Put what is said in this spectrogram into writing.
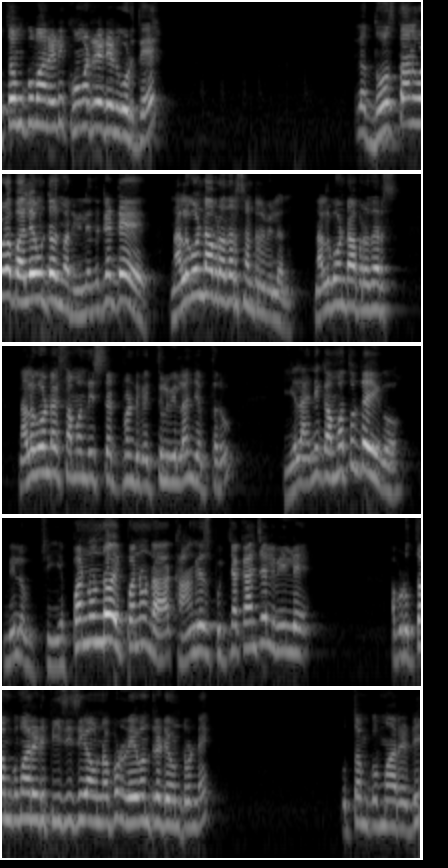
ఉత్తమ్ కుమార్ రెడ్డి కోమటిరెడ్డి అని కొడితే ఇలా దోస్తాను కూడా భలే ఉంటుంది మరి వీళ్ళు. ఎందుకంటే నల్గొండ బ్రదర్స్ అంటారు వీళ్ళని. నల్గొండ బ్రదర్స్ నల్గొండకు సంబంధించినటువంటి వ్యక్తులు వీళ్ళని చెప్తారు. వీళ్ళన్నీ అన్ని గమ్మత్తుంటాయి ఇగో. వీళ్ళు ఎప్పటి నుండో ఇప్పటి నుండా కాంగ్రెస్ పుట్టినకాంచెలు వీళ్ళే. అప్పుడు ఉత్తమ్ కుమార్ రెడ్డి పీసీసీగా ఉన్నప్పుడు రేవంత్ రెడ్డి ఉంటుండే. ఉత్తమ్ కుమార్ రెడ్డి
